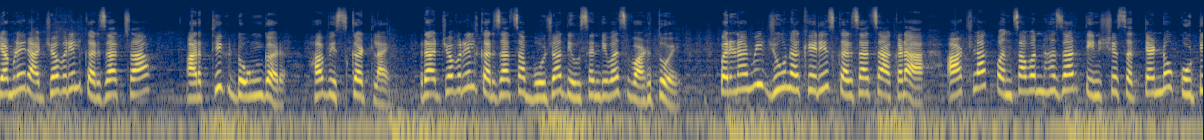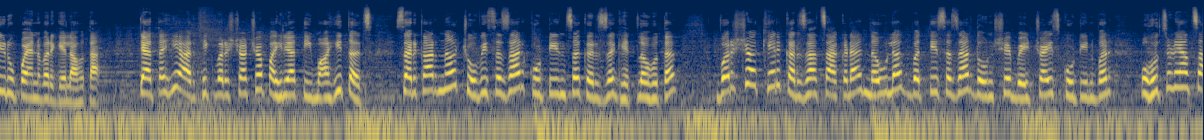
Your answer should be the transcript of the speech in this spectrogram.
यामुळे राज्यावरील कर्जाचा आर्थिक डोंगर हा विस्कटलाय. राज्यावरील कर्जाचा बोजा दिवसेंदिवस वाढतोय. परिणामी जून अखेरीस कर्जाचा आकडा आठ लाख पंचावन्न हजार तीनशे सत्त्याण्णव कोटी रुपयांवर गेला होता. त्यातही आर्थिक वर्षाच्या पहिल्या तिमाहीतच सरकारनं चोवीस हजार कोटींचं कर्ज घेतलं होतं. वर्ष अखेर कर्जाचा आकडा नऊ लाख बत्तीस हजार दोनशे बेचाळीस कोटींवर पोहोचण्याचा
